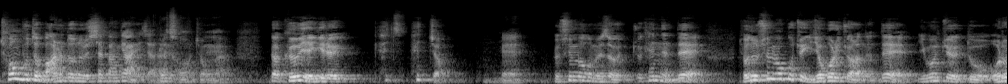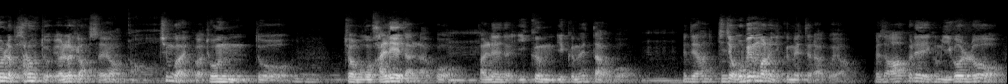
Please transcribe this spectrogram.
처음부터 많은 돈으로 시작한 게 아니잖아요. 그렇죠. 정말. 그러니까 그 얘기를 했, 죠 예. 그술 먹으면서 쭉 했는데 저는 술 먹고 좀 잊어버릴 줄 알았는데 이번 주에 또 월요일에 바로 또 연락이 왔어요. 어. 친구 와이프가 돈또 저보고 관리해달라고 음. 관리해달 입금 입금했다고. 음. 근데 한- 진짜 500만 원 입금했더라고요. 그래서 아 그래 그럼 이걸로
